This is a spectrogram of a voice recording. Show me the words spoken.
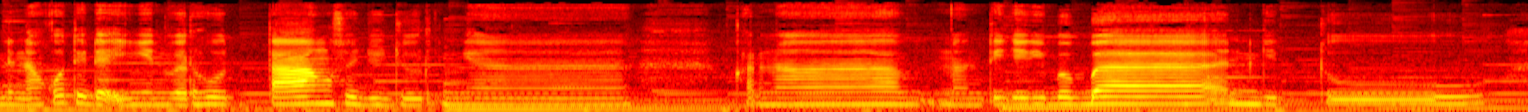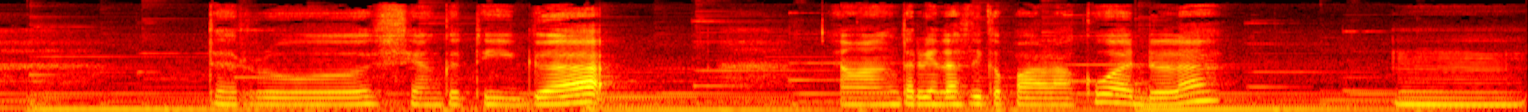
Dan aku tidak ingin berhutang sejujurnya. Karena nanti jadi beban gitu. Terus yang ketiga yang terlintas di kepalaku adalah hmm,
